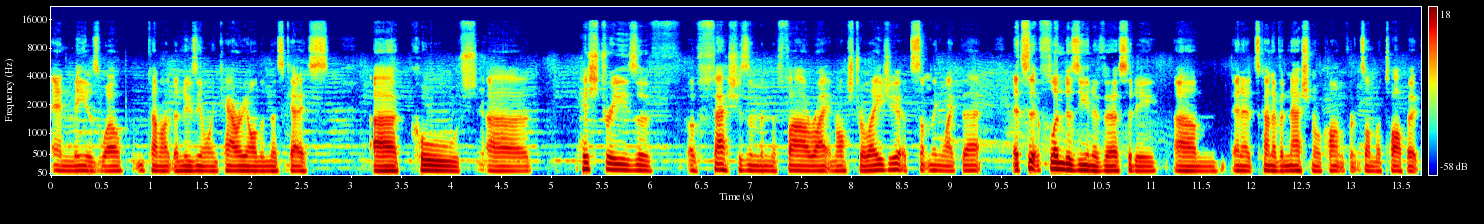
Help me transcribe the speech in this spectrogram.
and me as well. kind of like the New Zealand carry on in this case, uh, called uh, Histories of of fascism in the far right in Australasia. It's something like that. It's at Flinders University, um, and it's kind of a national conference on the topic.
